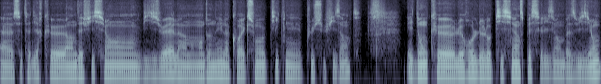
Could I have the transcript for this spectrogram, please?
Euh, C'est-à-dire qu'un déficient visuel, à un moment donné, la correction optique n'est plus suffisante. Et donc, euh, le rôle de l'opticien spécialisé en basse vision,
